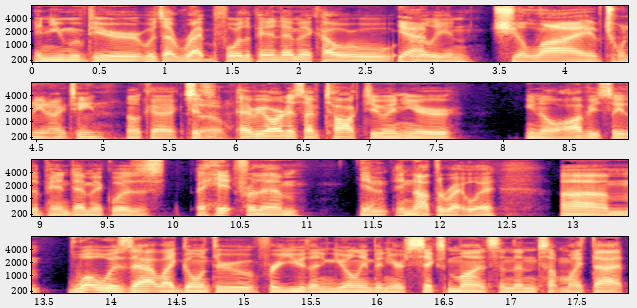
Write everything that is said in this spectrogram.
And you moved here. Was that right before the pandemic? How Yeah. early in? July of 2019. Okay, because So- every artist I've talked to in here, you know, obviously the pandemic was a hit for them, in, in not the right way. Um, what was that like going through for you? Then you only been here six months, and then something like that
